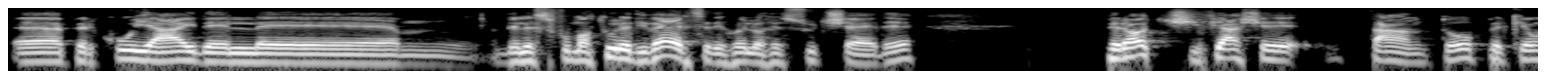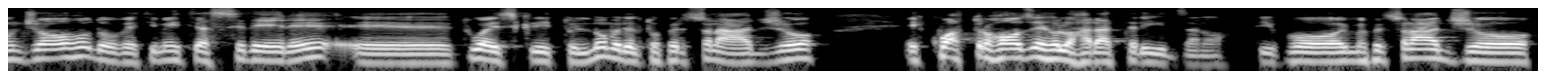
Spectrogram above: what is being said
eh, per cui hai delle, mh, delle sfumature diverse di quello che succede. Però ci piace tanto perché è un gioco dove ti metti a sedere, eh, tu hai scritto il nome del tuo personaggio e quattro cose che lo caratterizzano. Tipo, il mio personaggio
